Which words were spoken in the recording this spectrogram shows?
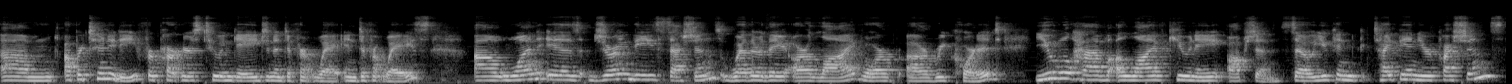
um, opportunity for partners to engage in a different way in different ways. Uh, one is during these sessions, whether they are live or are recorded, you will have a live Q&A option. So you can type in your questions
